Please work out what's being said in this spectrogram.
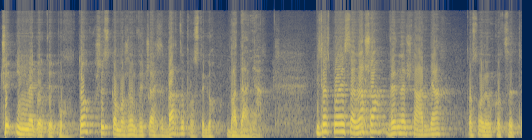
czy innego typu. To wszystko możemy wyczuć z bardzo prostego badania. I teraz, proszę Państwa, nasza wewnętrzna armia to są leukocyty.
